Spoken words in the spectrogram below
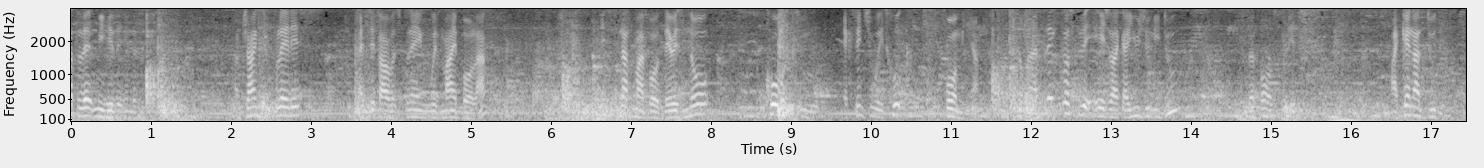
Not let me hit the end of the. I'm trying to play this as if I was playing with my ball, huh? This is not my ball. There is no cord to accentuate hook for me, huh? So when I play close to the edge like I usually do, the ball flips. I cannot do this.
